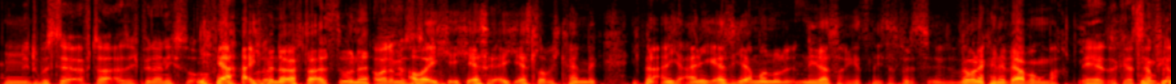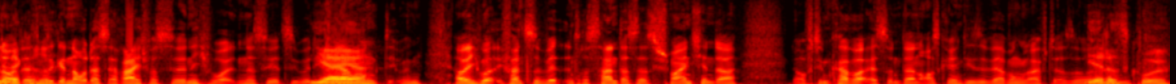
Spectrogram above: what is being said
Hm. Du bist ja öfter, also ich bin ja nicht so oft. Ja, ich oder? bin da öfter als du, ne? Aber Aber ich, ich esse, ich esse glaube ich, kein Mc... Ich bin eigentlich, eigentlich esse ich ja immer nur... Nee, das sag ich jetzt nicht. Das wird jetzt, wir wollen ja keine Werbung machen. Nee, jetzt Gibt haben, genau, das haben wir genau das erreicht, was wir nicht wollten, dass wir jetzt über die Ja, ja. Werbung. Die, aber ich, ich fand es so interessant, dass das Schweinchen da auf dem Cover ist und dann ausgerechnet diese Werbung läuft. Also, Ja, das ähm, ist cool.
